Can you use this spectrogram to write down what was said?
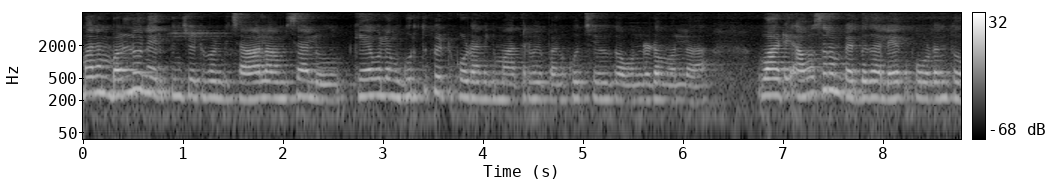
మనం బడిలో నేర్పించేటువంటి చాలా అంశాలు కేవలం గుర్తుపెట్టుకోవడానికి మాత్రమే పనికొచ్చేవిగా ఉండడం వల్ల వాటి అవసరం పెద్దగా లేకపోవడంతో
